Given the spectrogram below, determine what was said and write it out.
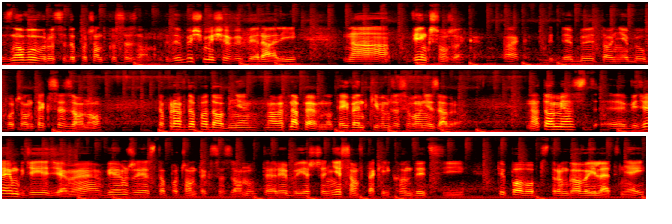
znowu wrócę do początku sezonu, gdybyśmy się wybierali na większą rzekę, tak? Gdyby to nie był początek sezonu, to prawdopodobnie, nawet na pewno, tej wędki bym ze sobą nie zabrał. Natomiast e, wiedziałem gdzie jedziemy, wiem, że jest to początek sezonu, te ryby jeszcze nie są w takiej kondycji typowo pstrągowej letniej,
